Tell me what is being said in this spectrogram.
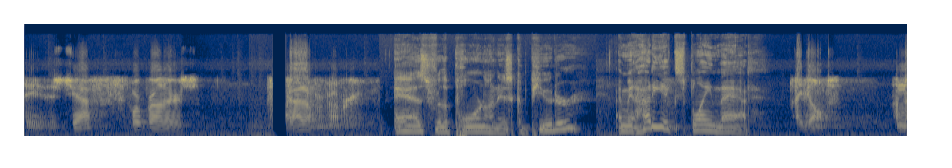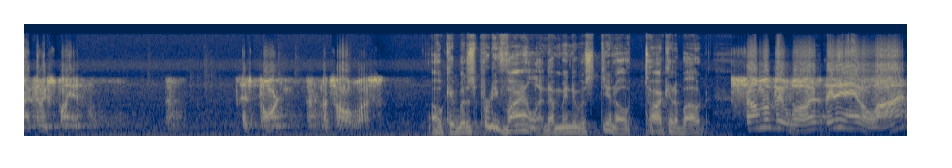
see, there's Jeff, four brothers. I don't remember. As for the porn on his computer, I mean, how do you explain that? I don't. I'm not going to explain it. It's porn. That's all it was. Okay, but it's pretty violent. I mean, it was, you know, talking about. Some of it was. They didn't have a lot.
